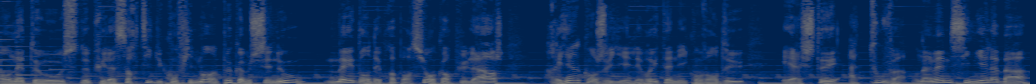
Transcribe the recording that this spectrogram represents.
en nette hausse depuis la sortie du confinement, un peu comme chez nous, mais dans des proportions encore plus larges. Rien qu'en juillet, les Britanniques ont vendu et acheté à tout va. On a même signé là-bas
